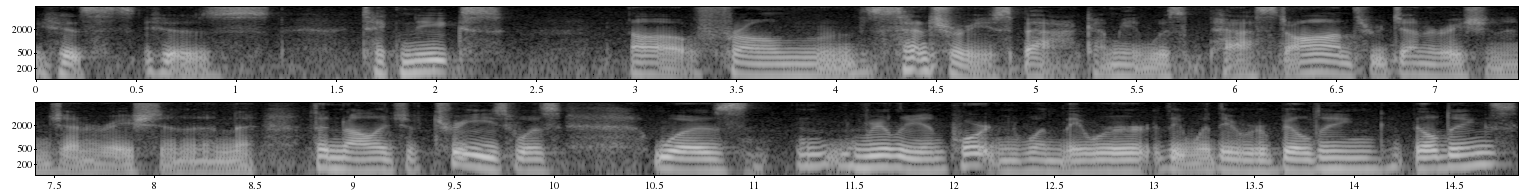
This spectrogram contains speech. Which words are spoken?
his his techniques uh, from centuries back. I mean, it was passed on through generation and generation, and the, the knowledge of trees was was really important when they were they, when they were building buildings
